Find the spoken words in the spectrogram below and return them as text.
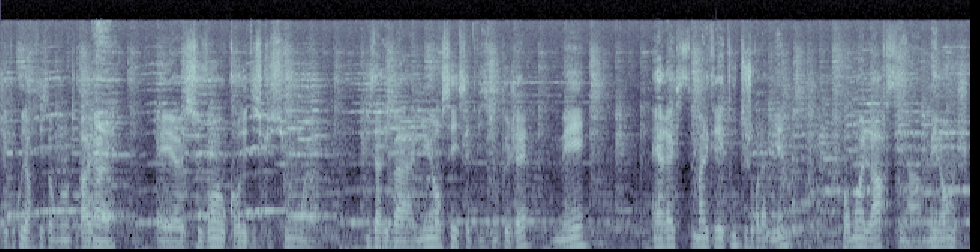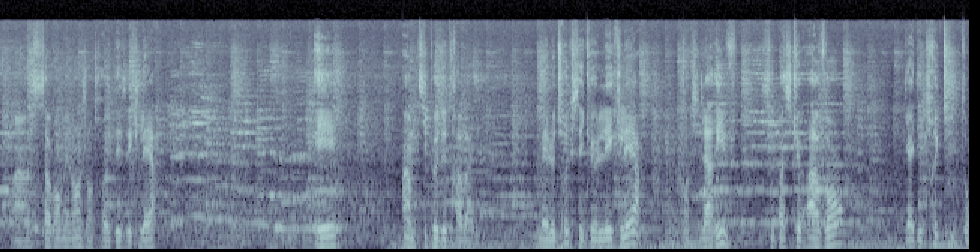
j'ai beaucoup d'artistes dans mon entourage, Ouais. et souvent au cours de discussions, ils arrivent à nuancer cette vision que j'ai, mais elle reste malgré tout toujours la mienne. pour moi, l'art, c'est un mélange, un savant mélange entre des éclairs et un petit peu de travail. Mais le truc, c'est que l'éclair, quand il arrive, c'est parce que avant, il y a des trucs qui t'ont,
